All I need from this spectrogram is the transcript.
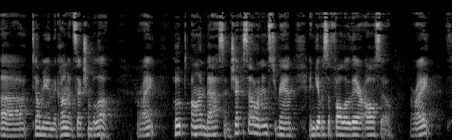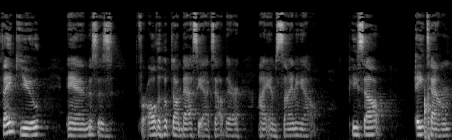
uh, tell me in the comment section below. All right? Hook'd On Bassin. Check us out on Instagram and give us a follow there also. All right? Thank you. And this is for all the Hooked on Bassiacs out there. I am signing out. Peace out. A-Town.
